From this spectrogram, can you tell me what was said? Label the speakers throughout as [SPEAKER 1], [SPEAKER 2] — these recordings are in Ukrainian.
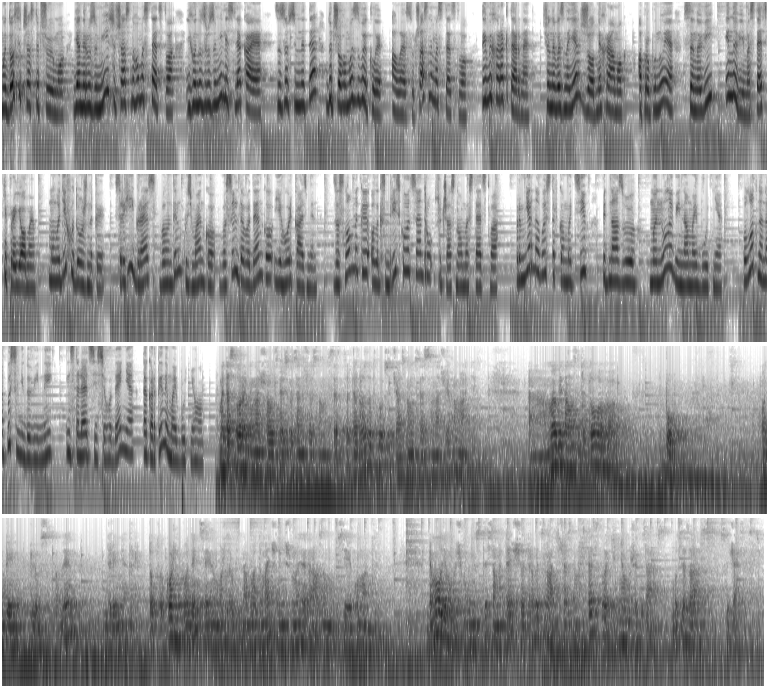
[SPEAKER 1] Ми досить часто чуємо: я не розумію сучасного мистецтва, його незрозумілість лякає. Це зовсім не те, до чого ми звикли. Але сучасне мистецтво тим і характерне, що не визнає жодних рамок, а пропонує все нові і нові мистецькі прийоми.
[SPEAKER 2] Молоді художники Сергій Грес, Валентин Кузьменко, Василь Давиденко, Єгор Казьмін, засновники Олександрійського центру сучасного мистецтва, прем'єрна виставка митців під назвою Минуле війна майбутнє, полотна написані до війни, інсталяції сьогодення та картини майбутнього.
[SPEAKER 3] Мета створення нашого Олександрійського центру сучасного мистецтва для розвитку сучасного мистецтва в нашій громаді. Е, Ми об'єдналися для того, бо один плюс один дорівнює три. Тобто кожен поодинці може зробити набагато менше, ніж ми разом всією командою. Для молоді ми хочемо донести саме те, що треба цінувати сучасне мистецтво і в ньому жити зараз, бо це зараз сучасність.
